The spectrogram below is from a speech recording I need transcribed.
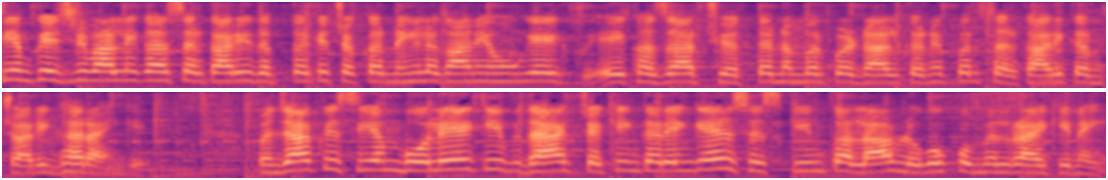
सीएम केजरीवाल ने कहा, सरकारी दफ्तर के चक्कर नहीं लगाने होंगे, एक हज़ार छिहत्तर नंबर पर डायल करने पर सरकारी कर्मचारी घर आएँगे। पंजाब के सीएम बोले कि विधायक चेकिंग करेंगे, इस स्कीम का लाभ लोगों को मिल रहा है कि नहीं।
